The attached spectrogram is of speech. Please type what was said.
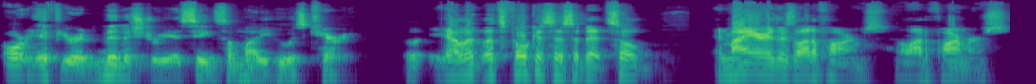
Or if you're in ministry, as seeing somebody who is caring. Yeah, let, us focus this a bit. So in my area, there's a lot of farms, a lot of farmers.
